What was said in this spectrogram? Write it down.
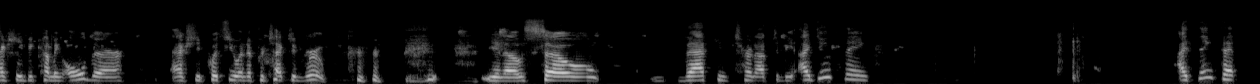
actually becoming older actually puts you in a protected group. you know, so that can turn out to be. I do think. I think that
